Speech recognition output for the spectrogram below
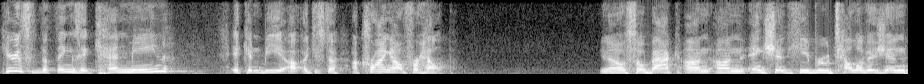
Here's the things it can mean. It can be a, just a, a crying out for help. You know, so back on, on ancient Hebrew television,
